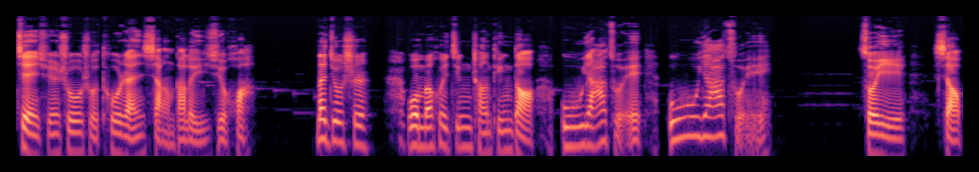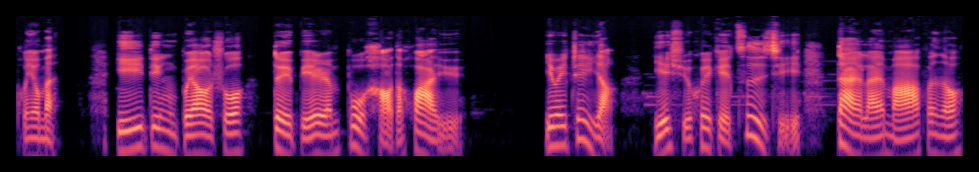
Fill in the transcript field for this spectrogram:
建勋叔叔突然想到了一句话，那就是我们会经常听到“乌鸦嘴，乌鸦嘴”，所以小朋友们一定不要说。对别人不好的话语，因为这样也许会给自己带来麻烦哦。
